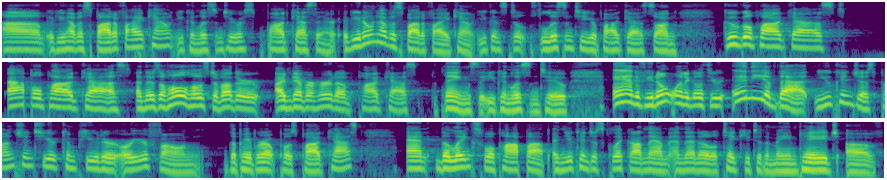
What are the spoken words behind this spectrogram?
um, if you have a Spotify account, you can listen to your podcast there. If you don't have a Spotify account, you can still listen to your podcasts on Google Podcast, Apple Podcast, and there's a whole host of other I've never heard of podcast things that you can listen to. And if you don't want to go through any of that, you can just punch into your computer or your phone the Paper Outpost podcast and the links will pop up and you can just click on them and then it'll take you to the main page of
